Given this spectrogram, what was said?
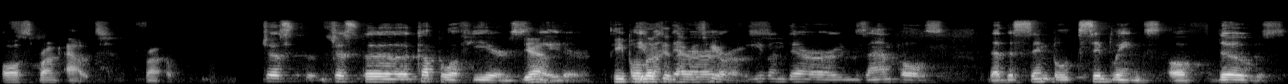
all sprung out from Just just a couple of years Yeah. later. people Even looked at them as heroes. Even there are examples that the simple siblings of those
